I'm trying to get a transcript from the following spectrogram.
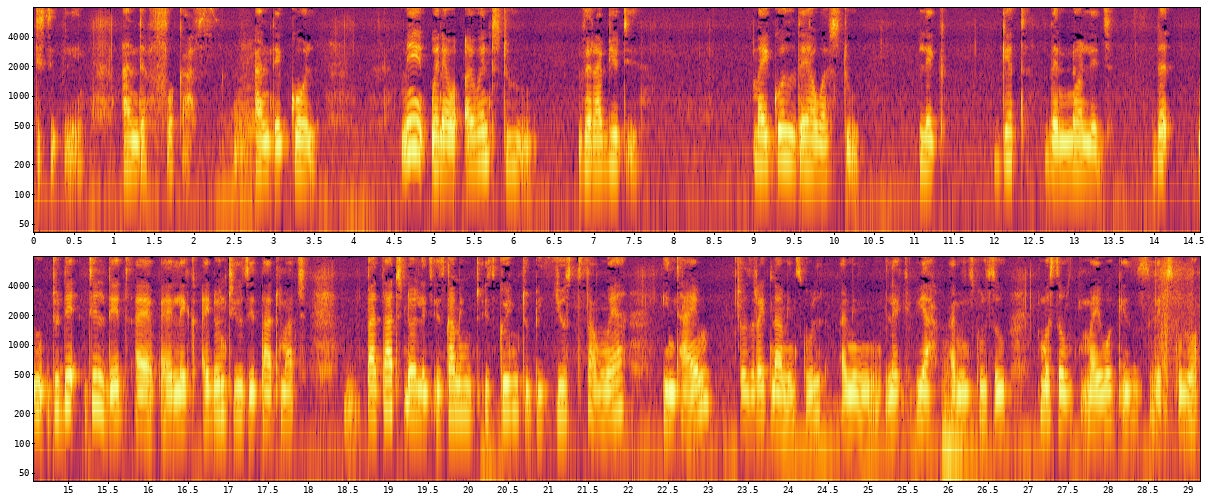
discipline and the focus and the goal. Me, when I, I went to Vera Beauty, my goal there was to like get the knowledge that today till date I, I like i don't use it that much but that knowledge is coming to, is going to be used somewhere in time because right now I'm in school. I mean, like, yeah, I'm in school, so most of my work is like school work.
